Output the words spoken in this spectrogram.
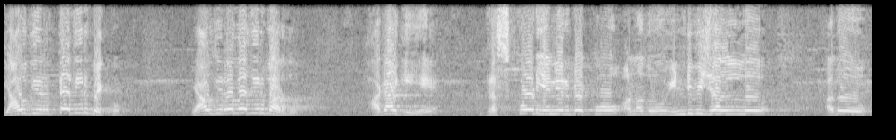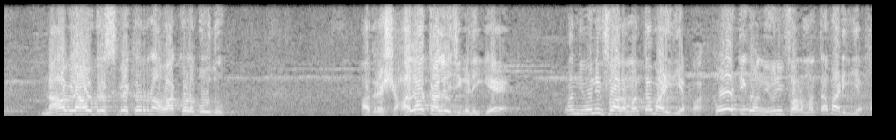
ಯಾವುದಿರುತ್ತೆ ಇರಬೇಕು. ಯಾವುದಿರಲ್ಲ ಅದು ಇರಬಾರ್ದು. ಹಾಗಾಗಿ ಡ್ರೆಸ್ ಕೋಡ್ ಏನಿರಬೇಕು ಅನ್ನೋದು ಇಂಡಿವಿಜುವಲ್ ಅದು ನಾವು ಯಾವ ಡ್ರೆಸ್ ಬೇಕಾದ್ರೂ ನಾವು ಹಾಕ್ಕೊಳ್ಬೋದು ಆದರೆ ಶಾಲಾ ಕಾಲೇಜುಗಳಿಗೆ ಒಂದು ಯೂನಿಫಾರ್ಮ್ ಅಂತ ಮಾಡಿದ್ಯಪ್ಪ. ಕೋರ್ಟಿಗೆ ಒಂದು ಯೂನಿಫಾರ್ಮ್ ಅಂತ ಮಾಡಿದ್ಯಪ್ಪ.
